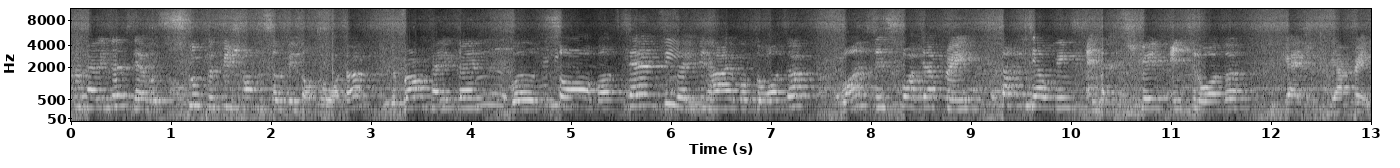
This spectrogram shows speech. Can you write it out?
other pelicans that will scoop the fish from the surface of the water, the brown pelican will soar about 10 to 20 feet high above the water. Once they spot their prey, tucking their wings and then straight into the water to catch their prey.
